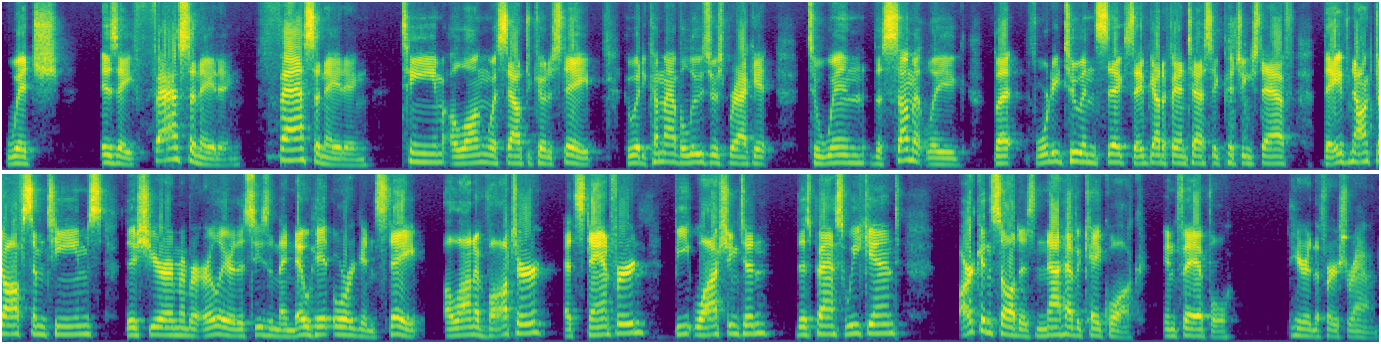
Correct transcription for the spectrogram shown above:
which is a fascinating, fascinating team along with South Dakota State, who had to come out of a loser's bracket to win the Summit League. But 42 and six, they've got a fantastic pitching staff. They've knocked off some teams this year. I remember earlier this season, they no hit Oregon State. Alana Vawter at Stanford beat Washington this past weekend. Arkansas does not have a cakewalk in Fayetteville here in the first round.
